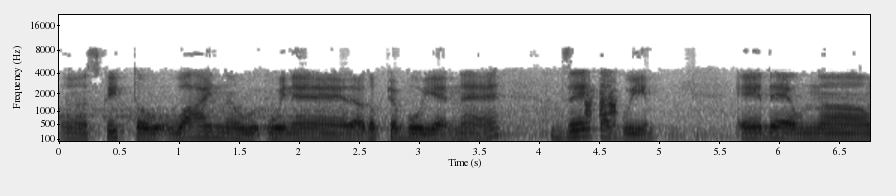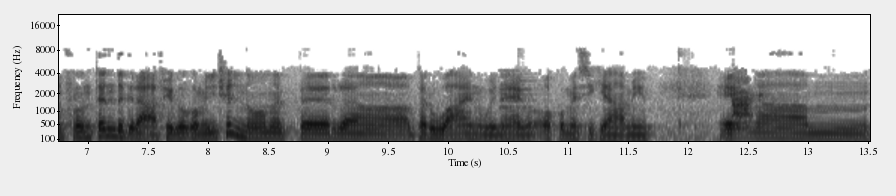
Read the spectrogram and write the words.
eh, scritto Wine Wine W-I-N-E, ZGUI ed è un, uh, un front-end grafico, come dice il nome, per, uh, per Wine, Wine o come si chiami è una, um,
